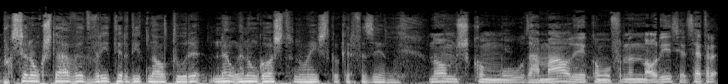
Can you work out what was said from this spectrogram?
Porque se eu não gostava, eu deveria ter dito na altura, não, eu não gosto, não é isto que eu quero fazer. Não. Nomes como o da Amália, como o Fernando Maurício, etc.,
